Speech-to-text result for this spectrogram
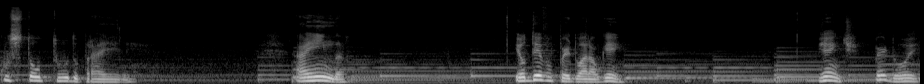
Custou tudo para ele. Ainda eu devo perdoar alguém? Gente, perdoe.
